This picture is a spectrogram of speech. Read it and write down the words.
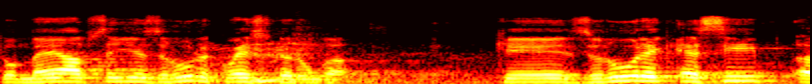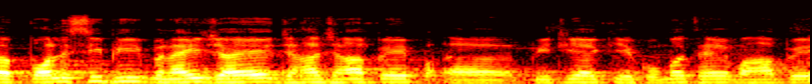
तो मैं आपसे ये ज़रूर रिक्वेस्ट करूँगा कि ज़रूर एक ऐसी पॉलिसी भी बनाई जाए जहाँ जहाँ पे पीटीआई की हुकूमत है, वहाँ पे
